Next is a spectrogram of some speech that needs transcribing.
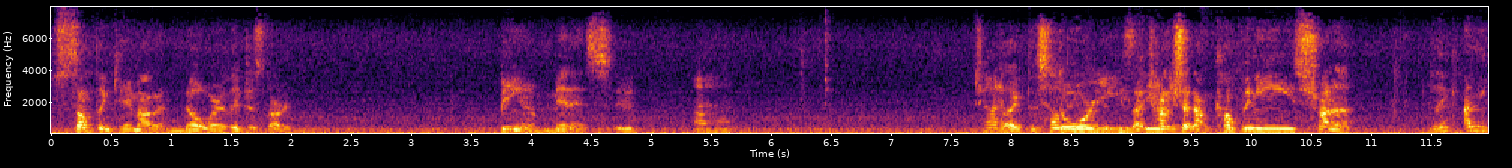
something came out of nowhere. They just started being a menace, dude. Uh huh. Trying to Like the tell people to be stories, like trying to shut down companies, trying to like. I mean,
